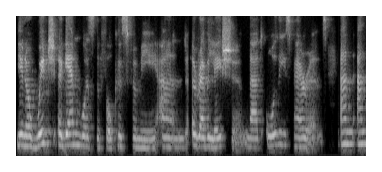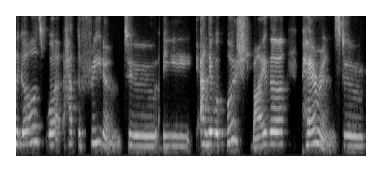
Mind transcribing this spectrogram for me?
you know, which again was the focus for me and a revelation that all these parents and, and the girls were had the freedom to be, and they were pushed by the parents to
